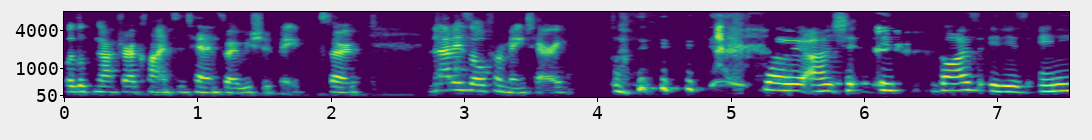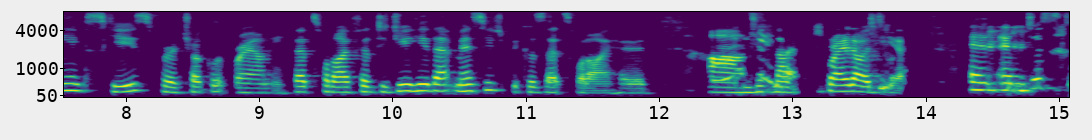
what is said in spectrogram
we're looking after our clients and tenants where we should be. So that is all from me, Terry. so, uh, it, guys, it is any excuse for a chocolate brownie. That's what I felt. Did you hear that message? Because that's what I heard. Um, no, great idea. And, and just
